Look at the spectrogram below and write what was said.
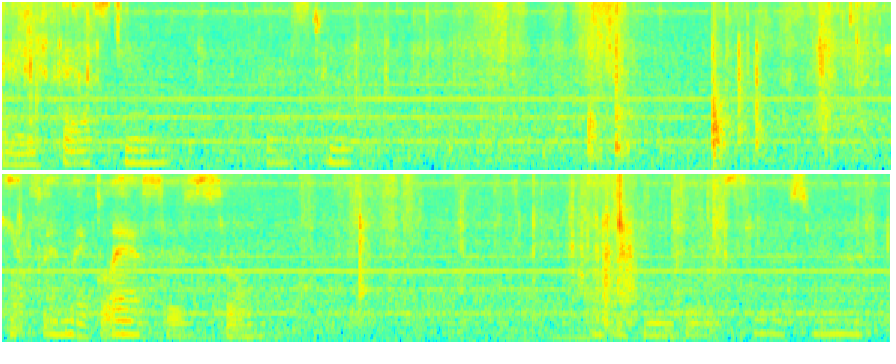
and fasting. Fasting. I can't find my glasses, so I don't know if can really see this or not.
